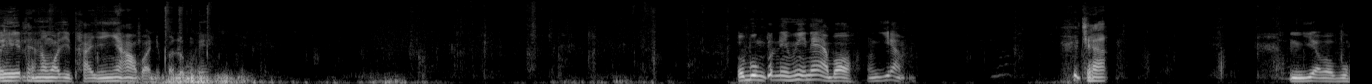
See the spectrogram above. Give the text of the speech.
ริเฮ็ดแล้วน้องว่าสิถ่ายยาวๆป่ะนี่ปลาลงเลยปลาบุงตัวนี้มีแน่บ่น้องเยี่ยมจักน้องเยี่ยมว่บุง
